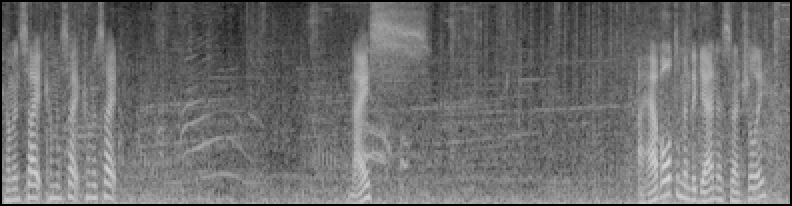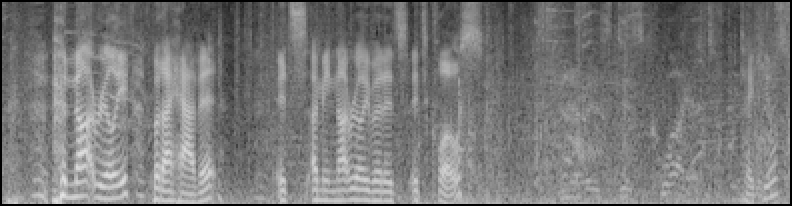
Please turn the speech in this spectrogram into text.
Come in sight, come in sight, come in sight. Nice. I have ultimate again, essentially. not really, but I have it. It's, I mean, not really, but it's it's close. Take heals.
